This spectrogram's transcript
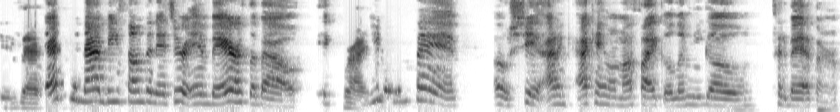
exactly. that should not be something that you're embarrassed about. It- Right. you know what I'm saying? oh shit, I I came on my cycle. Let me go to the bathroom.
